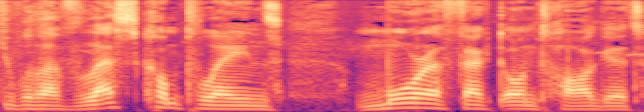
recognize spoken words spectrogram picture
You will have less complaints, more effect on target,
